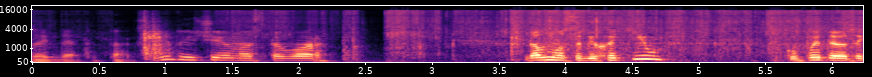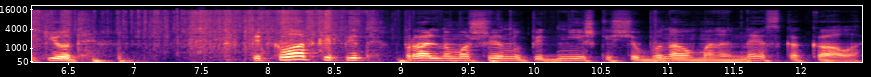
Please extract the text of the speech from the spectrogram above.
зайдете. Так, слідуючий у нас товар. Давно собі хотів купити отакі от підкладки під пральну машину, під ніжки, щоб вона у мене не скакала.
